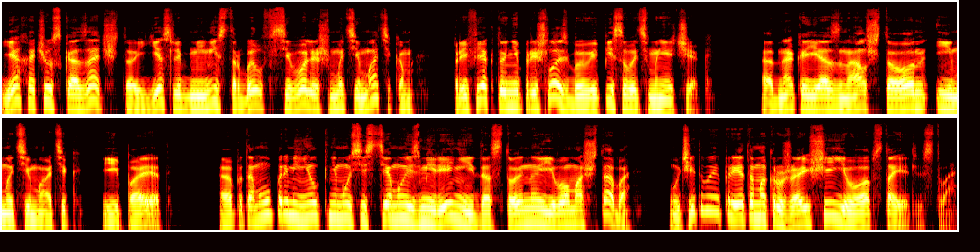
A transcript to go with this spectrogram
Я хочу сказать, что если бы министр был всего лишь математиком — Префекту не пришлось бы выписывать мне чек. Однако я знал, что он и математик, и поэт, а потому применил к нему систему измерений, достойную его масштаба, учитывая при этом окружающие его обстоятельства.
